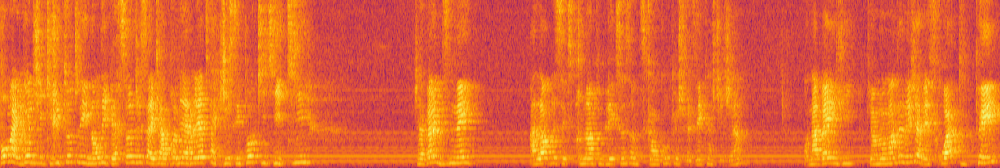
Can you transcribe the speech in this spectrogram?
Oh my god, j'ai écrit tous les noms des personnes juste avec la première lettre, fait que je sais pas qui qui est qui. J'avais un dîner à l'heure de s'exprimer en public. Ça, c'est un petit concours que je faisais quand j'étais jeune. On a bien ri. Puis à un moment donné, j'avais froid, puis P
